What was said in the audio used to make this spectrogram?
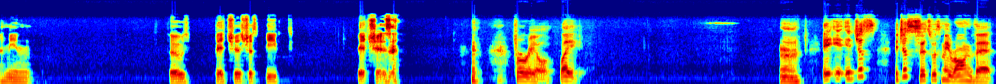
I mean, those bitches just be bitches. For real. Like, mm, it, it, it just it just sits with me wrong that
